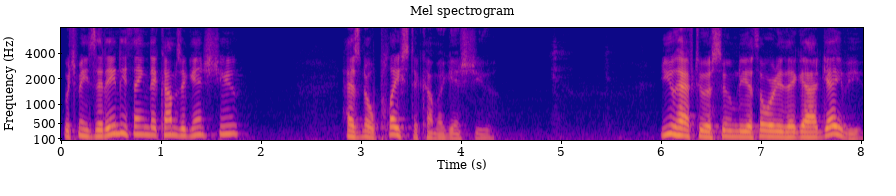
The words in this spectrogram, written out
which means that anything that comes against you has no place to come against you. You have to assume the authority that God gave you.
